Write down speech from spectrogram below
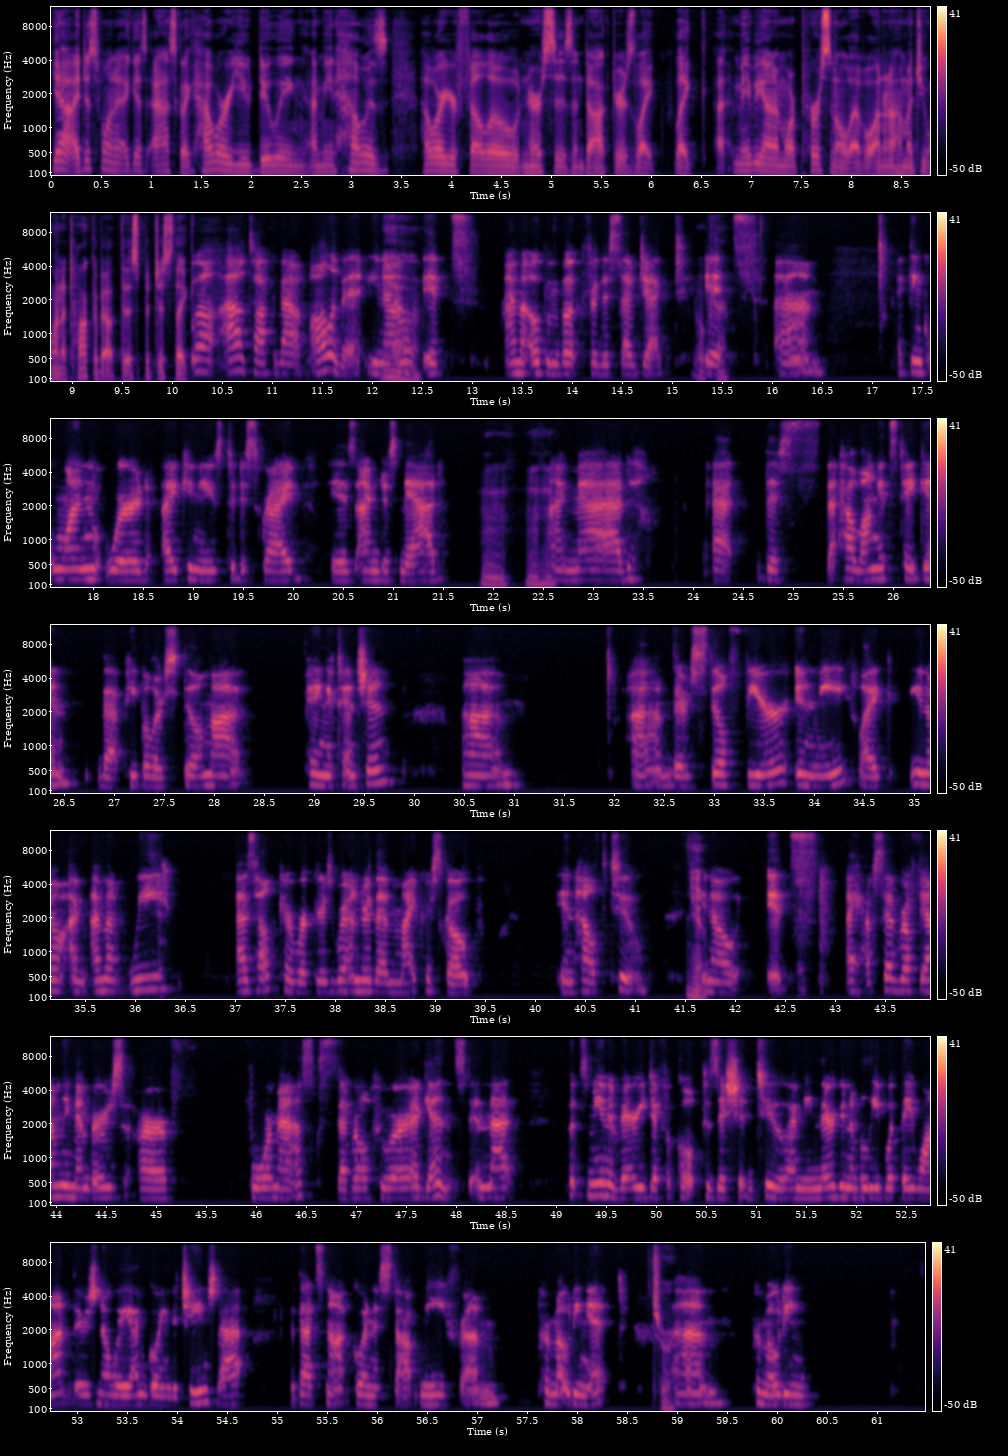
yeah, I just want to, I guess, ask like, how are you doing? I mean, how is how are your fellow nurses and doctors like like uh, maybe on a more personal level? I don't know how much you want to talk about this, but just like, well, I'll talk about all of it. You know, yeah. it's I'm an open book for this subject. Okay. It's um, I think one word I can use to describe is I'm just mad. Mm-hmm. I'm mad at this, that how long it's taken, that people are still not paying attention. Um, um, there's still fear in me. Like, you know, I'm, I'm a, we as healthcare workers, we're under the microscope in health too. Yeah. You know, it's, I have several family members are for masks, several who are against, and that puts me in a very difficult position too. I mean, they're going to believe what they want. There's no way I'm going to change that, but that's not going to stop me from promoting it. Sure. Um, promoting,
